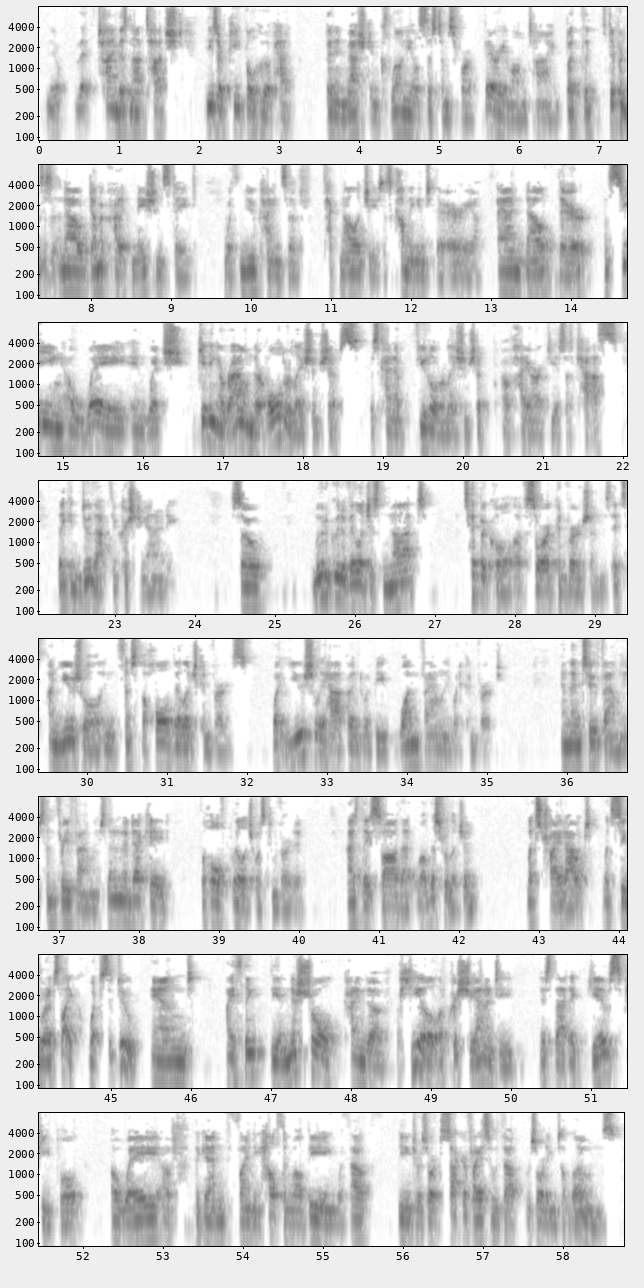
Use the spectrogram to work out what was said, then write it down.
you know, that time has not touched. These are people who have had been enmeshed in colonial systems for a very long time. But the difference is now democratic nation state with new kinds of technologies is coming into their area. And now they're seeing a way in which getting around their old relationships, this kind of feudal relationship of hierarchies of castes, they can do that through Christianity. So Mutaguda village is not typical of Sora conversions. It's unusual in the sense the whole village converts. What usually happened would be one family would convert, and then two families, then three families. Then in a decade, the whole village was converted as they saw that, well, this religion, let's try it out. Let's see what it's like. What does it do? And I think the initial kind of appeal of Christianity is that it gives people a way of, again, finding health and well being without needing to resort to sacrifice and without resorting to loans.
